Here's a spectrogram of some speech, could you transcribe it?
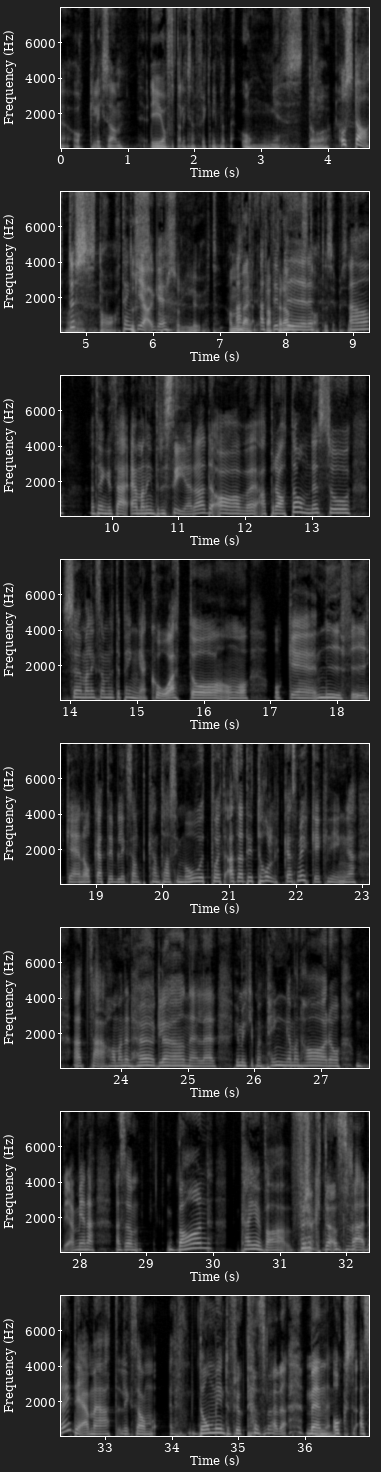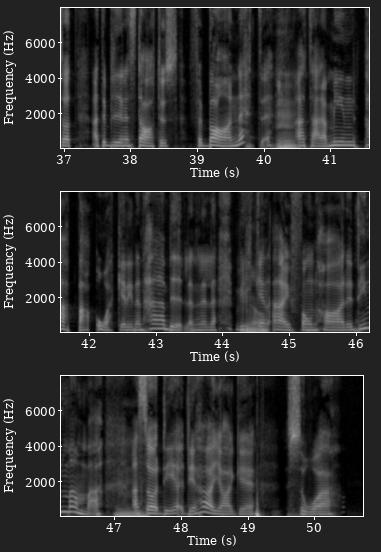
Eh, och liksom, det är ju ofta liksom förknippat med ångest och Och status. status. tänker jag. Absolut. Ja, men Att- verkligen. att Framförallt blir- status, ja, precis. Ja, jag tänker så här, är man intresserad av att prata om det så, så är man liksom lite pengakåt och, och, och eh, nyfiken och att det liksom kan tas emot på ett, alltså att det tolkas mycket kring att så här, har man en hög lön eller hur mycket pengar man har och jag menar, alltså barn kan ju vara fruktansvärda i det med att liksom, eller de är inte fruktansvärda, men Mm. också alltså att, att det blir en status för barnet. Mm. Att så här, min pappa åker i den här bilen eller vilken iPhone har din mamma? Mm. Alltså det, det hör jag eh, så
